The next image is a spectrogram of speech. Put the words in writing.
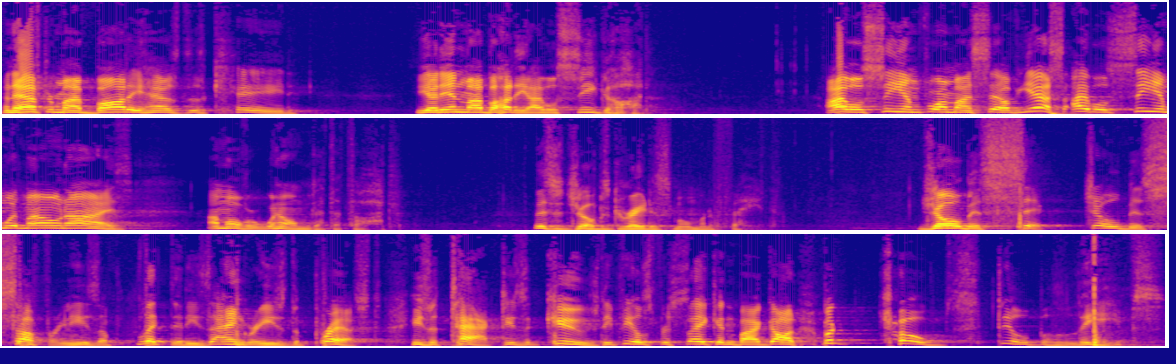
And after my body has decayed, yet in my body I will see God. I will see him for myself. Yes, I will see him with my own eyes. I'm overwhelmed at the thought. This is Job's greatest moment of faith. Job is sick. Job is suffering. He's afflicted. He's angry. He's depressed. He's attacked. He's accused. He feels forsaken by God. But Job still believes.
